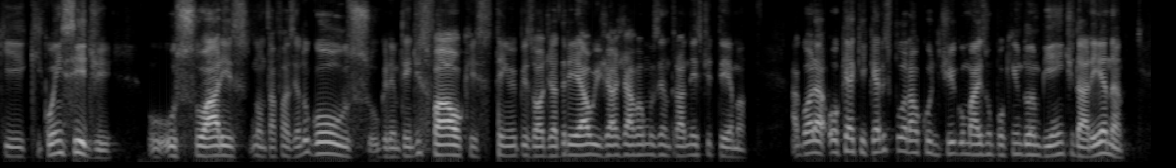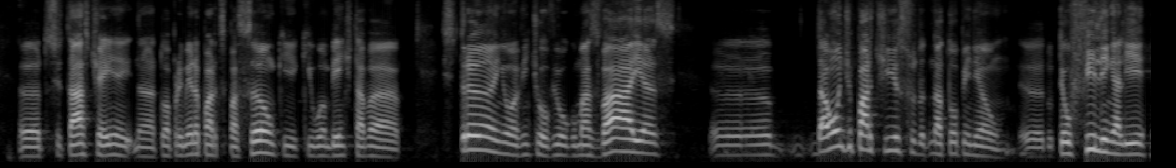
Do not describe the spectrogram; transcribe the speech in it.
Que, que coincide. O, o Soares não está fazendo gols, o Grêmio tem desfalques, tem o episódio de Adriel e já já vamos entrar neste tema. Agora, o que quero explorar contigo mais um pouquinho do ambiente da arena. Uh, tu citaste aí na tua primeira participação que, que o ambiente estava estranho, a gente ouviu algumas vaias. Uh, da onde parte isso, na tua opinião, eh, do teu feeling ali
